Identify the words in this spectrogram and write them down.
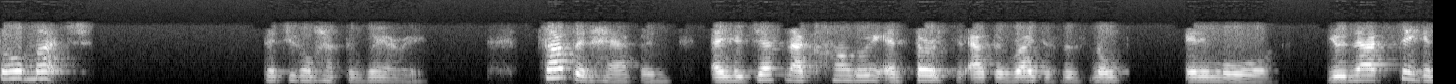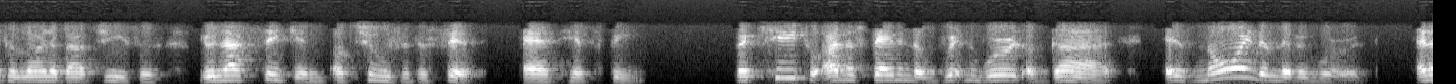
so much that you don't have to worry. Something happened, and you're just not hungry and thirsting after righteousness no anymore. You're not seeking to learn about Jesus. You're not seeking or choosing to sit at his feet. The key to understanding the written word of God is knowing the living word. And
